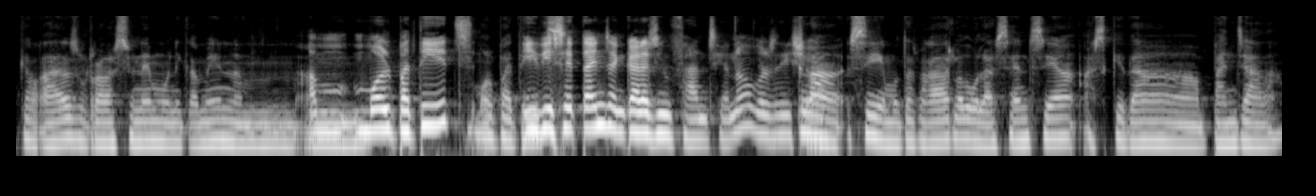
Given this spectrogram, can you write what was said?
que a vegades ho relacionem únicament amb, Amb molt petits, Molt petits. i 17 anys encara és infància, no? Vols dir això? Clar, sí, moltes vegades l'adolescència es queda penjada.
